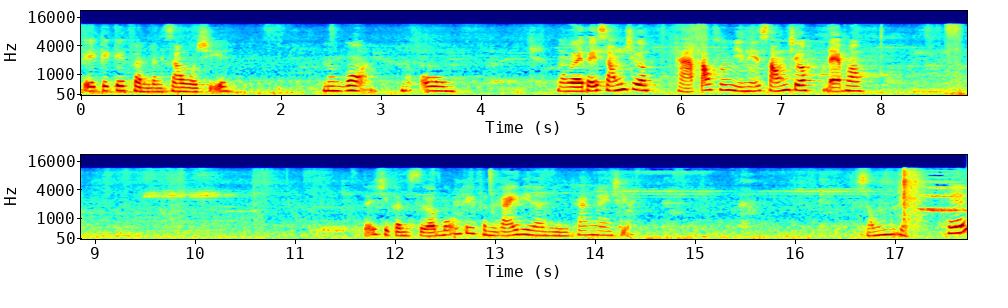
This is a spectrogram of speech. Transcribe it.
cái cái cái phần đằng sau của chị ấy, nó gọn, nó ôm. Mọi người thấy sóng chưa? Thả tóc xuống nhìn thấy sóng chưa? Đẹp không? Đấy, chỉ cần sửa mỗi cái phần gáy đi là nhìn khác ngay chị ạ. Sóng đẹp hết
